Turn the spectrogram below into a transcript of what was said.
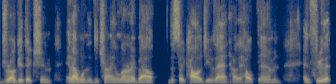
drug addiction, and I wanted to try and learn about the psychology of that, how to help them, and and through that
